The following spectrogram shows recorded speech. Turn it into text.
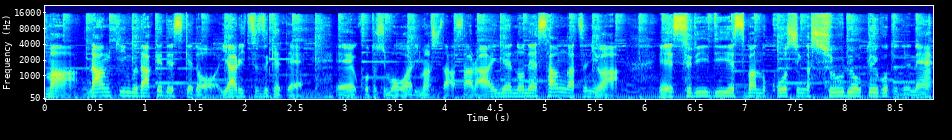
まあランキングだけですけどやり続けて、え今年も終わりました。さあ来年のね3月にはえ 3DS 版の更新が終了ということでね、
